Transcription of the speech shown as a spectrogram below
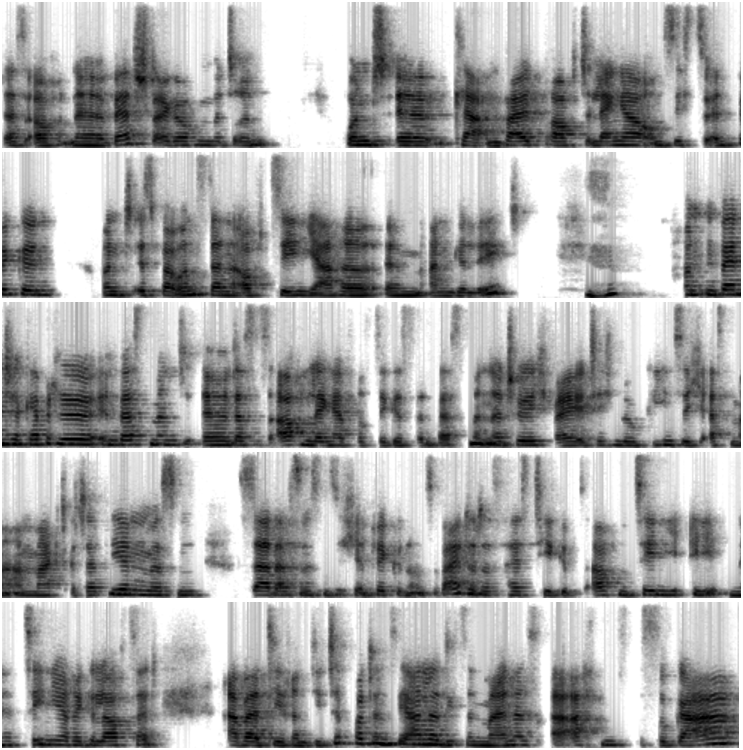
Da ist auch eine Wertsteigerung mit drin. Und äh, klar, ein Wald braucht länger, um sich zu entwickeln und ist bei uns dann auf zehn Jahre ähm, angelegt. Mhm. Und ein Venture Capital Investment, äh, das ist auch ein längerfristiges Investment, natürlich, weil Technologien sich erstmal am Markt etablieren müssen, Startups müssen sich entwickeln und so weiter. Das heißt, hier gibt es auch eine, zehn, eine zehnjährige Laufzeit. Aber die Renditepotenziale, die sind meines Erachtens sogar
